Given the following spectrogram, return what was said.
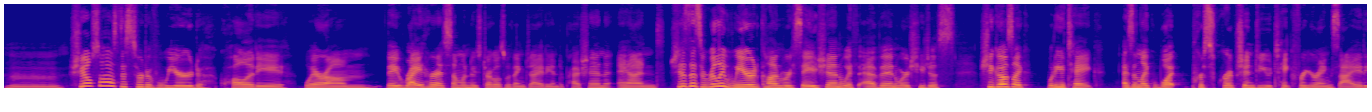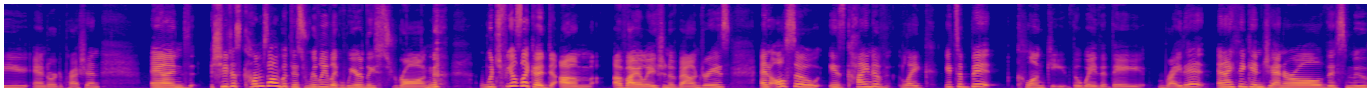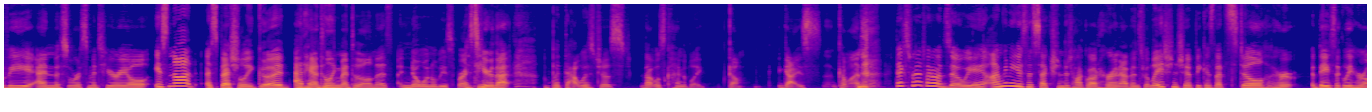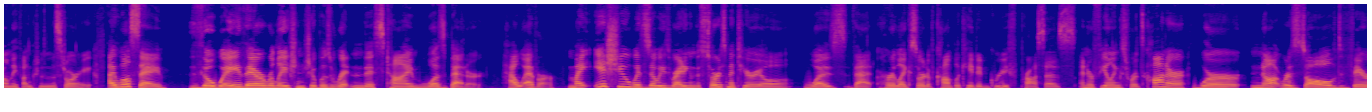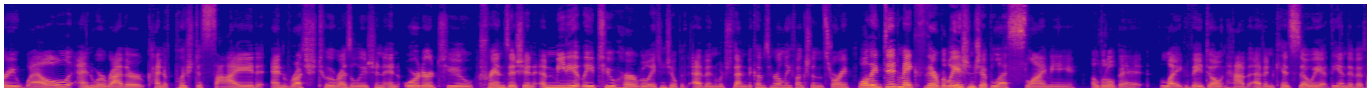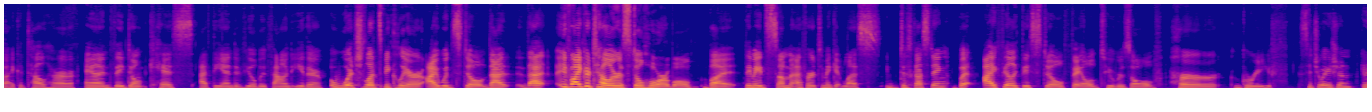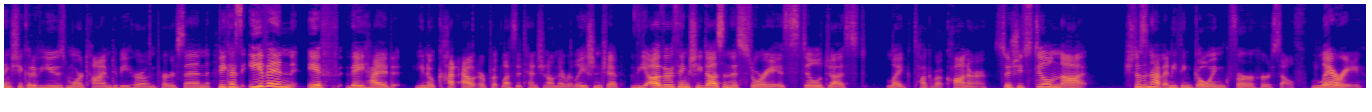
hmm. She also has this sort of weird quality where um they write her as someone who struggles with anxiety and depression and she has this really weird conversation with Evan where she just she goes like what do you take? As in like what prescription do you take for your anxiety and or depression? And she just comes on with this really like weirdly strong which feels like a um a violation of boundaries and also is kind of like it's a bit clunky the way that they write it. And I think in general, this movie and the source material is not especially good at handling mental illness. No one will be surprised to hear that. But that was just, that was kind of like guys, come on. Next, we're gonna talk about Zoe. I'm gonna use this section to talk about her and Evan's relationship because that's still her, basically her only function in the story. I will say, the way their relationship was written this time was better. However, my issue with Zoe's writing in the source material was that her like sort of complicated grief process and her feelings towards Connor were not resolved very well and were rather kind of pushed aside and rushed to a resolution in order to transition immediately to her relationship with Evan, which then becomes her only function in the story. While they did make their relationship less slimy a little bit, like they don't have Evan kiss Zoe at the end of If I Could Tell Her, and they don't kiss at the end of You'll Be Found either. Which, let's be clear, I would still that that If I Could Tell Her is still horrible, but they made some effort to make it less disgusting. But I feel like they still failed to resolve her grief situation. I think she could have used more time to be her own person because even if they had you know, cut out or put less attention on their relationship. The other thing she does in this story is still just like talk about Connor. So she's still not, she doesn't have anything going for herself. Larry.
